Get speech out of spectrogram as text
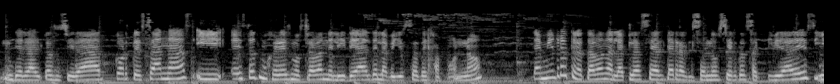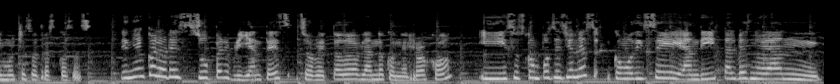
de la alta sociedad, cortesanas, y estas mujeres mostraban el ideal de la belleza de Japón, ¿no? También retrataban a la clase alta realizando ciertas actividades y muchas otras cosas. Tenían colores súper brillantes, sobre todo hablando con el rojo, y sus composiciones, como dice Andy, tal vez no eran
